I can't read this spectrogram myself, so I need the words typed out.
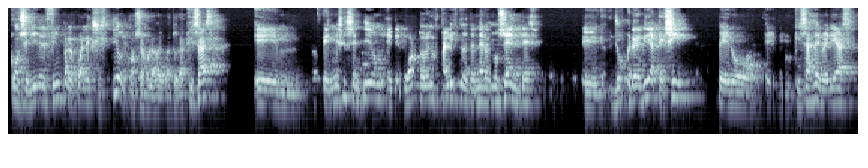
conseguir el fin para el cual existió el Consejo de la Judicatura. Quizás eh, en ese sentido el Ecuador todavía no está listo de tener docentes, eh, yo creería que sí, pero quizás deberías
